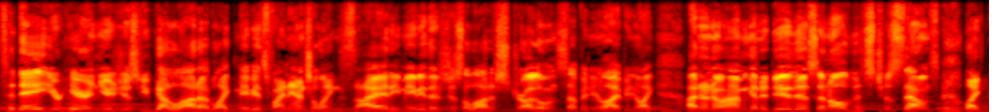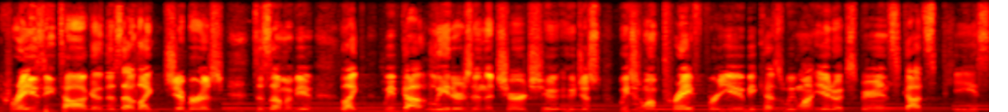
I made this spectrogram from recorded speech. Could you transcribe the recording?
today you're here and you're just you've got a lot of like maybe it's financial anxiety, maybe there's just a lot of struggle and stuff in your life, and you're like, I don't know how I'm going to do this, and all this just sounds like crazy talk. This sounds like gibberish to some of you. Like we've got leaders in the church who, who just we just want to pray for you because we want you to experience God's peace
